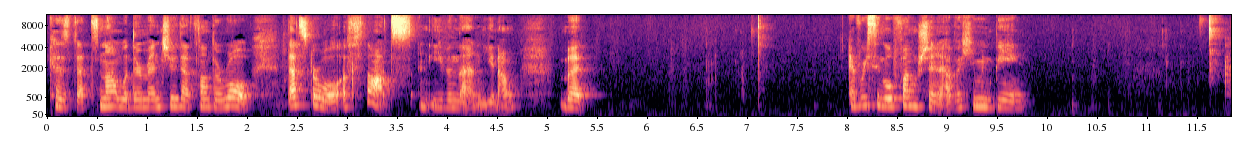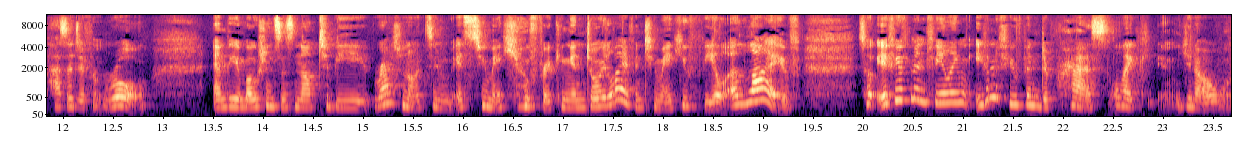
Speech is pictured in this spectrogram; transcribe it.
because that's not what they're meant to, that's not their role. That's the role of thoughts. And even then, you know, but every single function of a human being has a different role and the emotions is not to be rational it's to, it's to make you freaking enjoy life and to make you feel alive so if you've been feeling even if you've been depressed like you know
